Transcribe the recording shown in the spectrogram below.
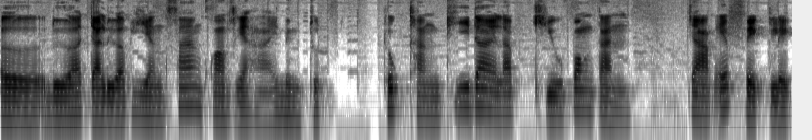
เออเหลือจะเหลือเพียงสร้างความเสียหาย 1 จุด ทุกครั้งที่ได้รับคิวป้องกัน จากเอฟเฟกต์เหล็ก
